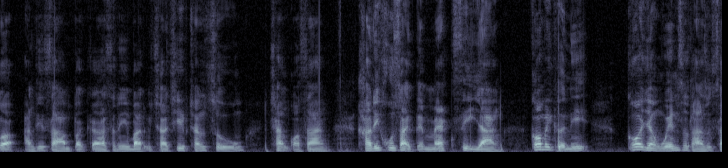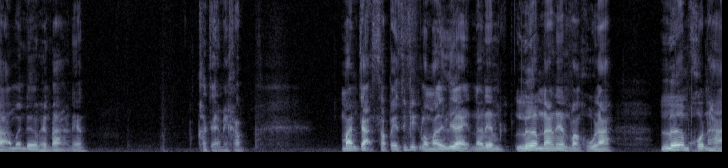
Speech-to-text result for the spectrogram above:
ก็อันที่สามประกาศนียบัตรวิชาชีพชั้นสูง ช่างก่อสร้าง คราวนี้ครูใส่เต็มแม็กซ์สี่อย่าง ก็ไม่เกินนี้ ก็ยังเว้นสถานศึกษาเหมือนเดิมเห็นปะเรียนเข้าใจไหมครับ มันจะสเปซิฟิกลงมาเรื่อยๆนักเรียนเริ่มนักเรียนฟังครูนะเริ่มค้นหา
